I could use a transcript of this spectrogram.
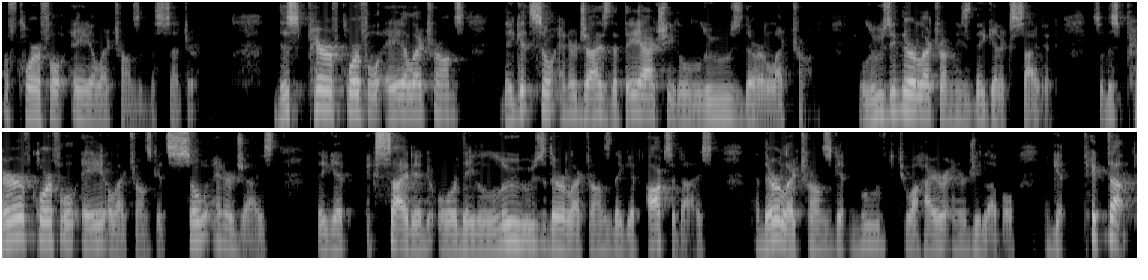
of chlorophyll a electrons in the center. This pair of chlorophyll a electrons they get so energized that they actually lose their electron Losing their electron means they get excited. So this pair of chlorophyll A electrons gets so energized, they get excited or they lose their electrons, they get oxidized, and their electrons get moved to a higher energy level and get picked up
